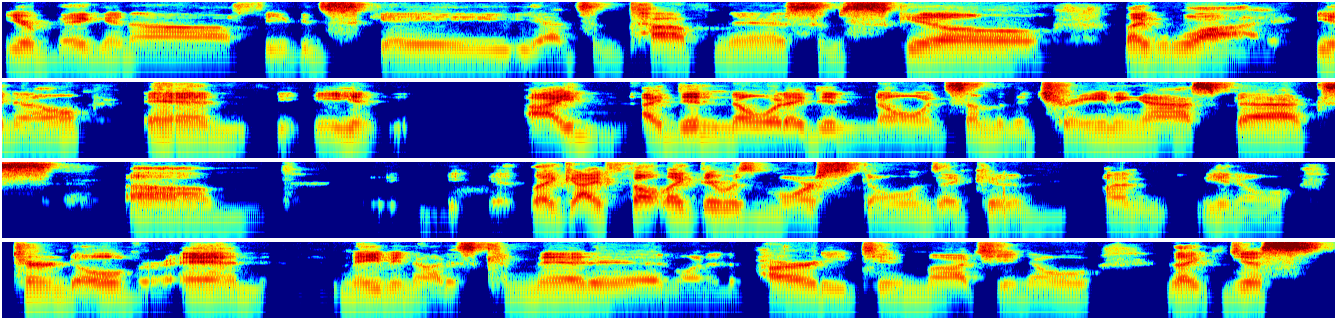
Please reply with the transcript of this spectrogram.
you're big enough, you could skate, you had some toughness, some skill. Like why, you know? And you, I I didn't know what I didn't know in some of the training aspects. Um, like I felt like there was more stones I could have, un, you know, turned over. And maybe not as committed, wanted to party too much, you know, like just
